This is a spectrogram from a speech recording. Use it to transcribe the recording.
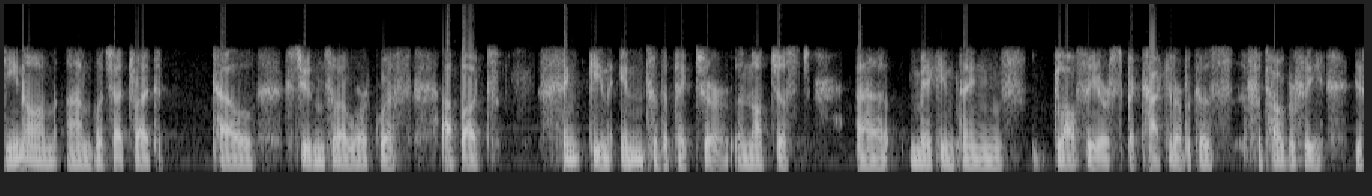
keen on, and which I try to tell students who I work with about thinking into the picture and not just uh, making things glossy or spectacular because photography is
